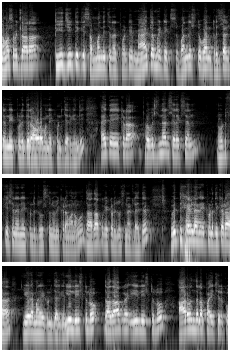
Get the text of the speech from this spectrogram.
నమస్తే మిత్రులారా టీజీటీకి సంబంధించినటువంటి మ్యాథమెటిక్స్ వన్ ఇస్ట్ వన్ రిజల్ట్ అనేటువంటిది రావడం అనేటువంటి జరిగింది. అయితే ఇక్కడ ప్రొవిజనల్ సెలెక్షన్ నోటిఫికేషన్ అనేటువంటి చూస్తున్నాం ఇక్కడ మనము. దాదాపుగా ఇక్కడ చూసినట్లయితే విత్ హెల్డ్ అనేటువంటిది ఇక్కడ ఇవ్వడం అనేటువంటి జరిగింది. ఈ లిస్టులో దాదాపుగా ఈ లిస్టులో ఆరు వందల పైచిలకు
